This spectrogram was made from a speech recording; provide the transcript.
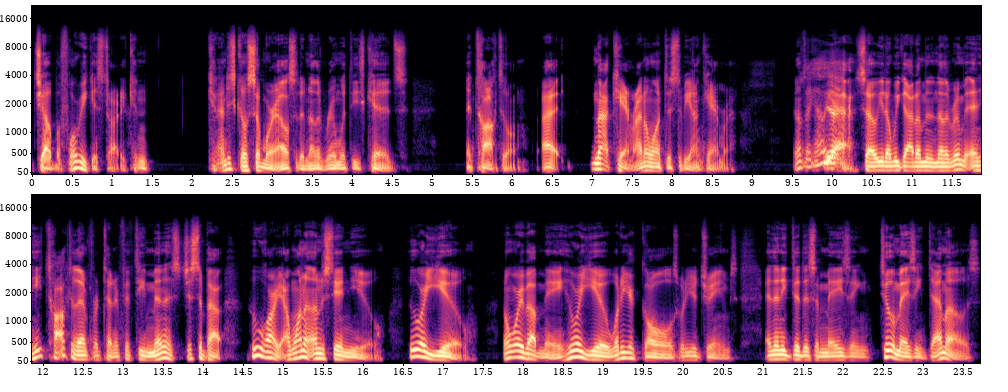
Joe, before we get started, can can I just go somewhere else in another room with these kids and talk to them? I not camera. I don't want this to be on camera. And I was like, oh yeah. Yeah. So you know, we got him in another room, and he talked to them for ten or fifteen minutes just about who are you. I want to understand you. Who are you? Don't worry about me. Who are you? What are your goals? What are your dreams? And then he did this amazing, two amazing demos.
